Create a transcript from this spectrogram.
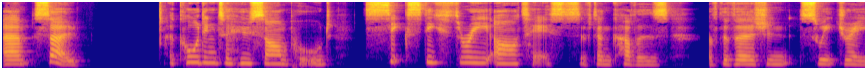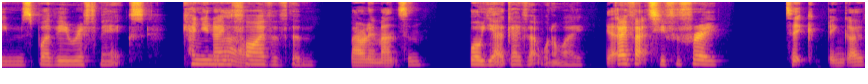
Um, so, according to WhoSampled, 63 artists have done covers of the version Sweet Dreams by the Eurythmics. Can you name Wow. five of them? Marilyn Manson. Well, yeah, I gave that one away. Yeah. Gave that to you for free. Tick. Bingo.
